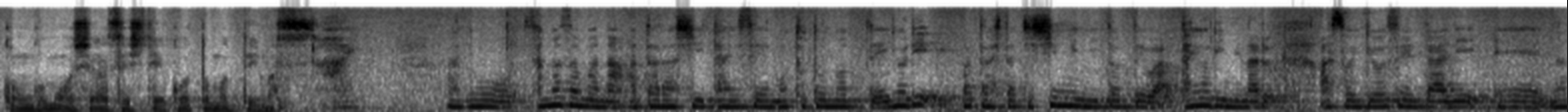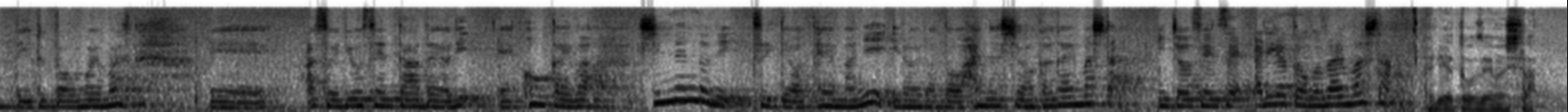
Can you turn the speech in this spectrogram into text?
今後もお知らせしていこうと思っています。はいさまざまな新しい体制も整ってより私たち市民にとっては頼りになる阿蘇医療センターに、えー、なっていると思います、えー、阿蘇医療センターだより、えー、今回は新年度についてをテーマにいろいろとお話を伺いました。院長先生ありがとうございました。ありがとうございました。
